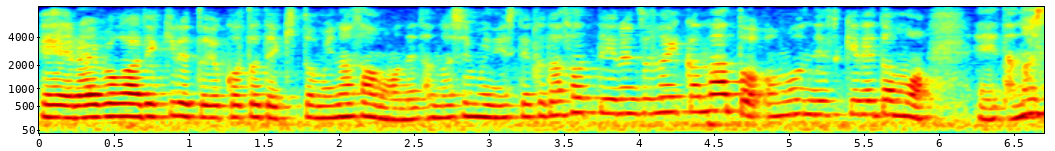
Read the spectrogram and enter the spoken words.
えーライブができるということできっと皆さんもね楽しみにしてくださっているんじゃないかなと思うんですけれども、えー楽し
